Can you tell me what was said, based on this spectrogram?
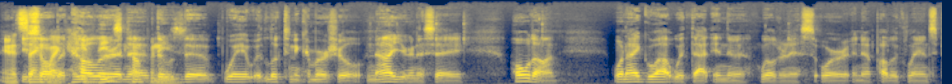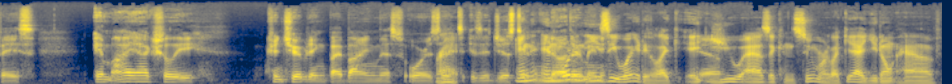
and it's You saying saw like, the hey, color these and the, companies, the, the way it looked in a commercial. Now you're going to say, hold on. When I go out with that in the wilderness or in a public land space, am I actually contributing by buying this or is Right. it is it just and, and what an mini- easy way to like it, Yeah. you as a consumer like yeah you don't have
